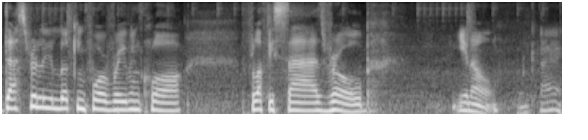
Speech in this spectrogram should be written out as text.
desperately looking for a ravenclaw fluffy size robe you know Okay.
